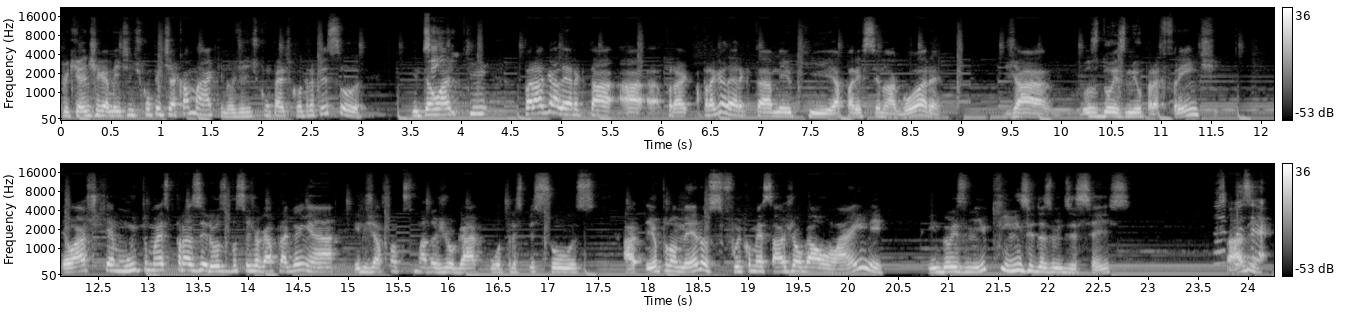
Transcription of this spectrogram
Porque antigamente a gente competia com a máquina, hoje a gente compete com outra pessoa. Então, Sim. acho que pra galera que tá. A, a, pra, pra galera que tá meio que aparecendo agora, já os 2000 pra frente, eu acho que é muito mais prazeroso você jogar para ganhar. Eles já são acostumados a jogar com outras pessoas. Eu, pelo menos, fui começar a jogar online em 2015, 2016. É, sabe? É,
